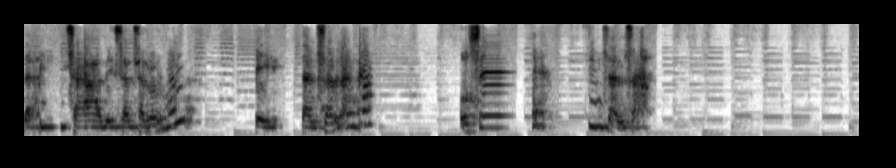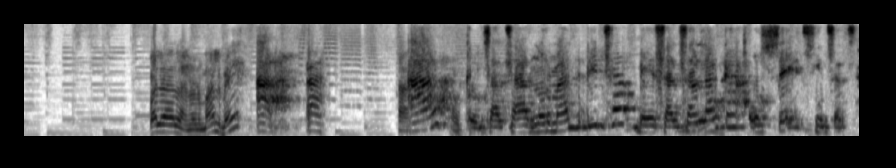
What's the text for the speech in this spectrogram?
la pizza de salsa normal. B, salsa blanca. O C, sin salsa. ¿Cuál era la normal, ve? A, A. Ah, A con salsa normal de pizza, B salsa blanca o C sin salsa.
